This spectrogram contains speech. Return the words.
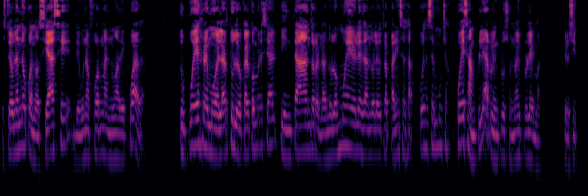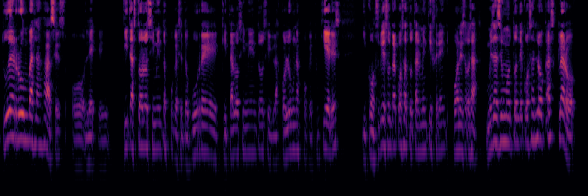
estoy hablando cuando se hace de una forma no adecuada. Tú puedes remodelar tu local comercial pintando, arreglando los muebles, dándole otra apariencia. O sea, puedes hacer muchas, puedes ampliarlo incluso, no hay problema. Pero si tú derrumbas las bases o le, eh, quitas todos los cimientos porque se te ocurre quitar los cimientos y las columnas porque tú quieres y construyes otra cosa totalmente diferente. Pones, o sea, comienzas a hacer un montón de cosas locas, claro,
